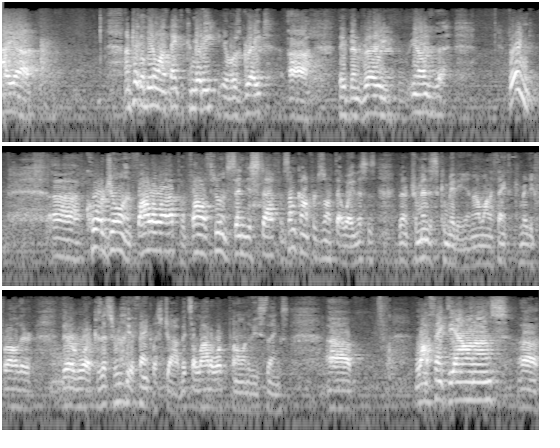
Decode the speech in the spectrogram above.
I uh, I'm tickled. I want to thank the committee. It was great. Uh, they've been very, you know, very uh, cordial and follow up and follow through and send you stuff. And some conferences aren't that way. And this has been a tremendous committee, and I want to thank the committee for all their their work because it's really a thankless job. It's a lot of work put on one of these things. Uh, I want to thank the Al-Anons uh,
